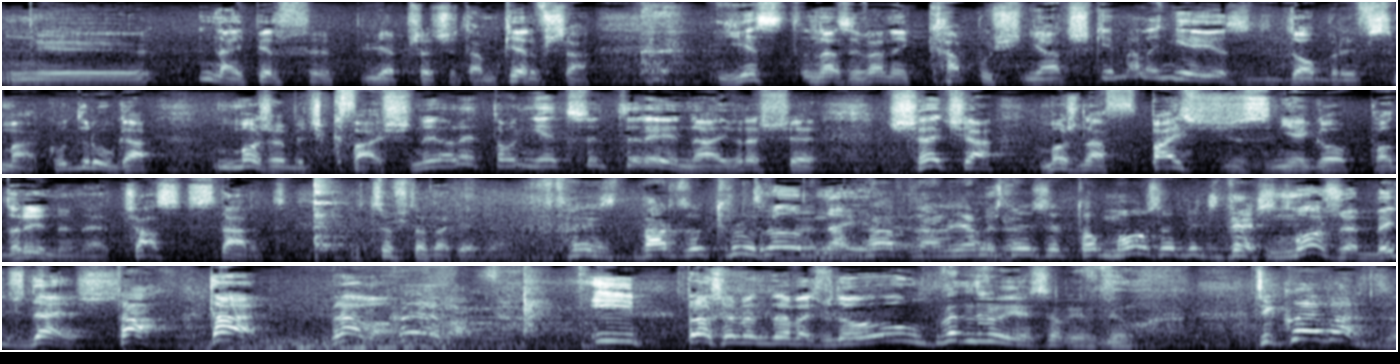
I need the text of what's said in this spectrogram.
Yy, Najpierw ja przeczytam. Pierwsza jest nazywany kapuśniaczkiem, ale nie jest dobry w smaku. Druga może być kwaśny, ale to nie cytryna. I wreszcie trzecia można wpaść z niego pod rynnę. Czas start. I cóż to takiego? To jest bardzo trudne, Trudne naprawdę, jest, ale ja myślę, że to może być deszcz. Może być deszcz. Tak. Tak, brawo. Dziękuję bardzo. I proszę wędrować w dół. Wędruję sobie w dół. Dziękuję bardzo.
